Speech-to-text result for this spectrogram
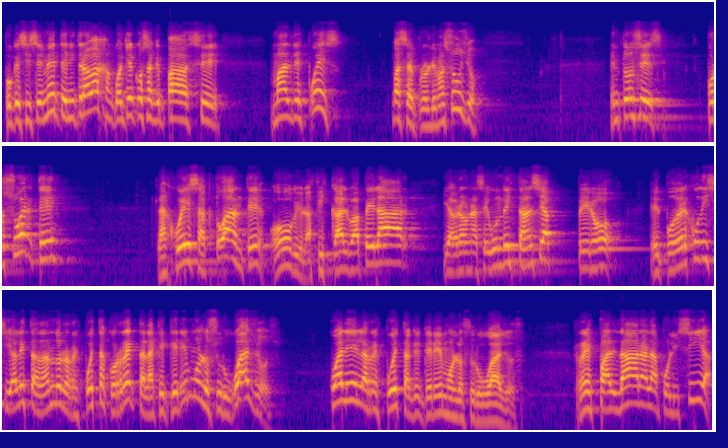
porque si se meten y trabajan, cualquier cosa que pase mal después va a ser problema suyo. Entonces, por suerte, la jueza actuante, obvio, la fiscal va a apelar y habrá una segunda instancia, pero el Poder Judicial está dando la respuesta correcta, la que queremos los uruguayos. ¿Cuál es la respuesta que queremos los uruguayos? Respaldar a la policía.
